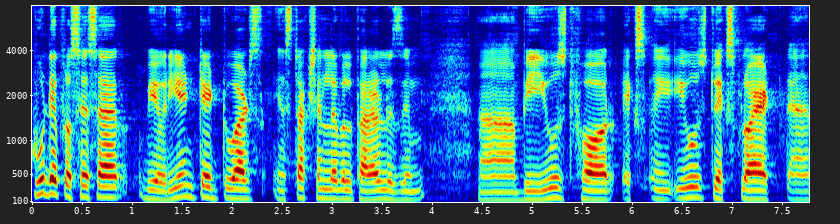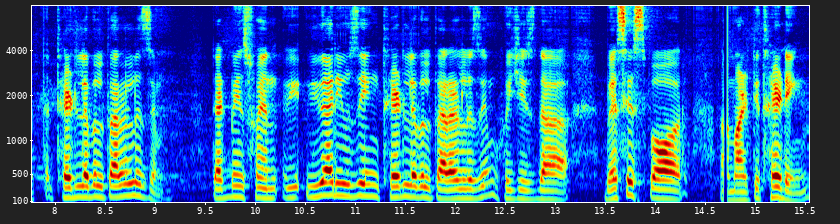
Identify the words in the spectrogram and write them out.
could a processor be oriented towards instruction level parallelism uh, be used for uh, used to exploit uh, thread level parallelism. That means, when we, we, are using thread level parallelism which is the basis for uh, multithreading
